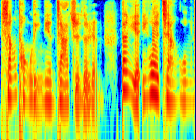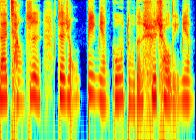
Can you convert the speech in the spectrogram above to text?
相同理念价值的人，但也因为这样，我们在强制这种避免孤独的需求里面，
